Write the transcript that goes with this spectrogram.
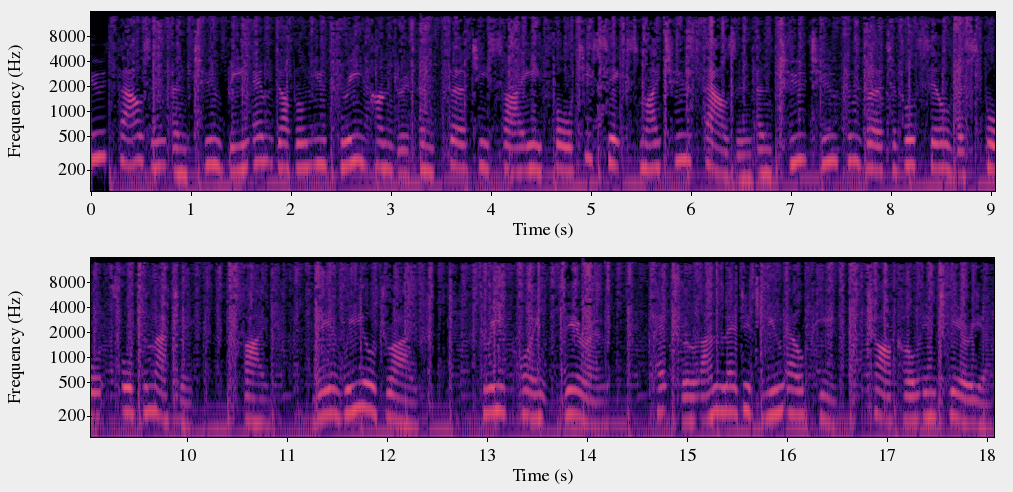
2002 BMW 330Ci E46 My 2002 2 convertible silver sports automatic. 5. Rear wheel drive. 3.0. Petrol unleaded ULP. Charcoal interior.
